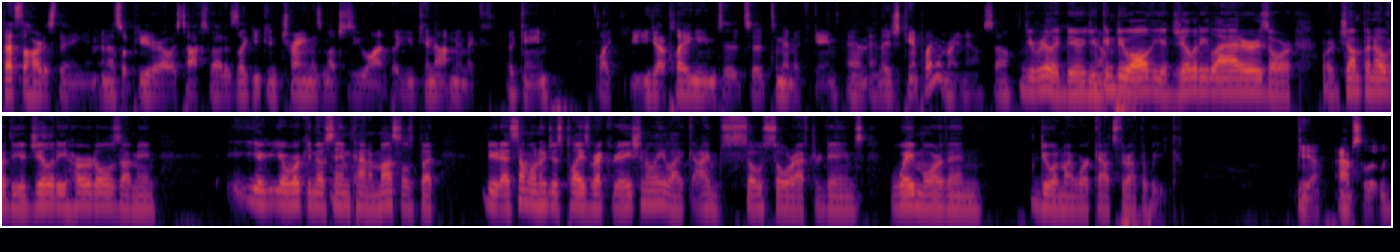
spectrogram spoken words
that's the hardest thing. And that's what Peter always talks about is like you can train as much as you want, but you cannot mimic a game. Like you, you got to play a game to, to, to mimic a game, and, and they just can't play them right now. So You really do. You know. can do all the agility ladders or or jumping over the agility hurdles. I mean, you're you're working those same kind of muscles, but dude, as someone who just plays recreationally, like I'm so sore after games, way more than doing my workouts throughout the week. Yeah, absolutely.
